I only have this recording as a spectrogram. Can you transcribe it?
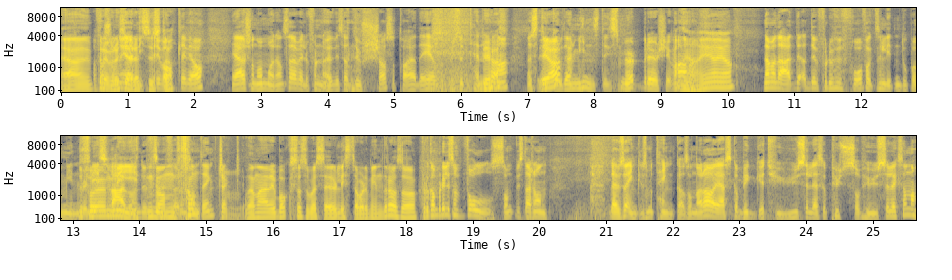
Ja, for prøver å sånn kjøre et system. privatliv, jeg også. Jeg er sånn om morgenen så er jeg veldig fornøyd hvis jeg dusja, så tar jeg det, og så pusser tennene. Ja. Jeg stykker Ja. opp den minste smørt brødskiva. Ja, ja, ja. Nei, men det er, det, det, For du får faktisk en liten dopaminrelease hver gang du fullfører sånn en sånn ting. Check. Den er i boks, og så bare ser du lista blir mindre, og så For det kan bli litt sånn voldsomt hvis det er sånn Det er jo så enkelt som å tenke at sånn der, «Å, jeg skal bygge et hus, eller jeg skal pusse opp huset, liksom. da.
